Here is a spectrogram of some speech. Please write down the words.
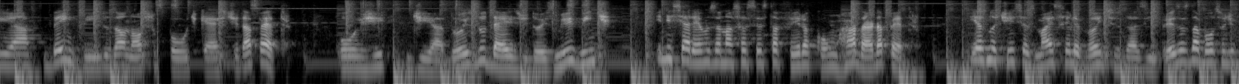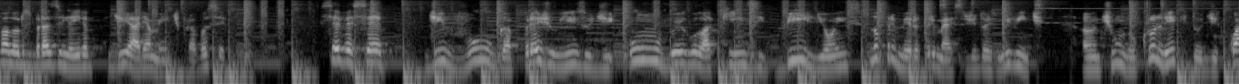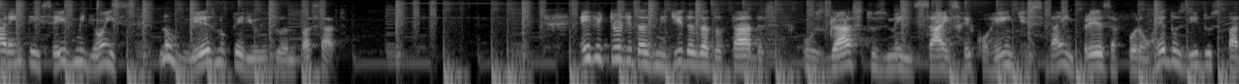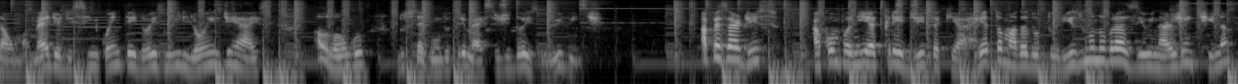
dia, bem-vindos ao nosso podcast da Petro. Hoje, dia 2 de 10 de 2020, iniciaremos a nossa sexta-feira com o Radar da Petro e as notícias mais relevantes das empresas da Bolsa de Valores brasileira diariamente para você. CVC divulga prejuízo de 1,15 bilhões no primeiro trimestre de 2020, ante um lucro líquido de 46 milhões no mesmo período do ano passado. Em virtude das medidas adotadas, os gastos mensais recorrentes da empresa foram reduzidos para uma média de 52 milhões de reais ao longo do segundo trimestre de 2020. Apesar disso, a companhia acredita que a retomada do turismo no Brasil e na Argentina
